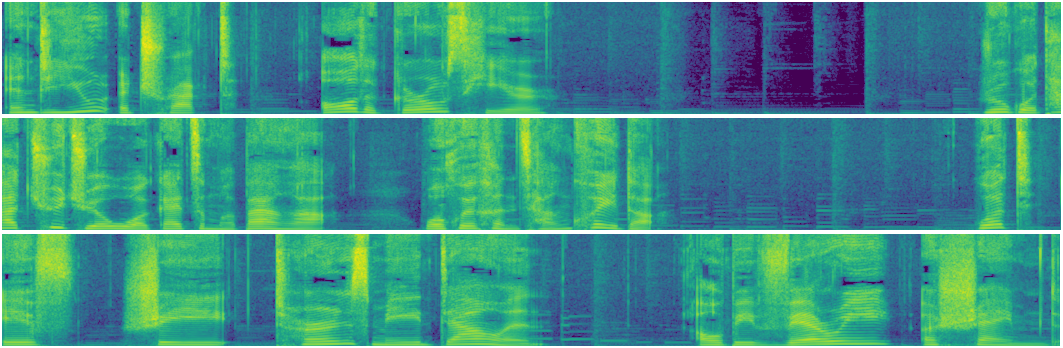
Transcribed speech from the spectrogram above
and you attract all the girls here. 如果他拒绝我该怎么办啊？我会很惭愧的。What if she turns me down? I'll be very ashamed.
